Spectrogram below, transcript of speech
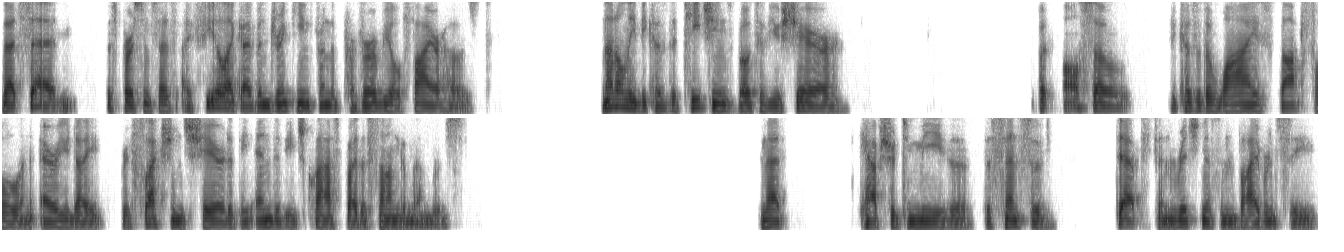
That said, this person says, I feel like I've been drinking from the proverbial fire hose, not only because the teachings both of you share, but also because of the wise, thoughtful, and erudite reflections shared at the end of each class by the Sangha members. And that captured to me the, the sense of depth and richness and vibrancy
